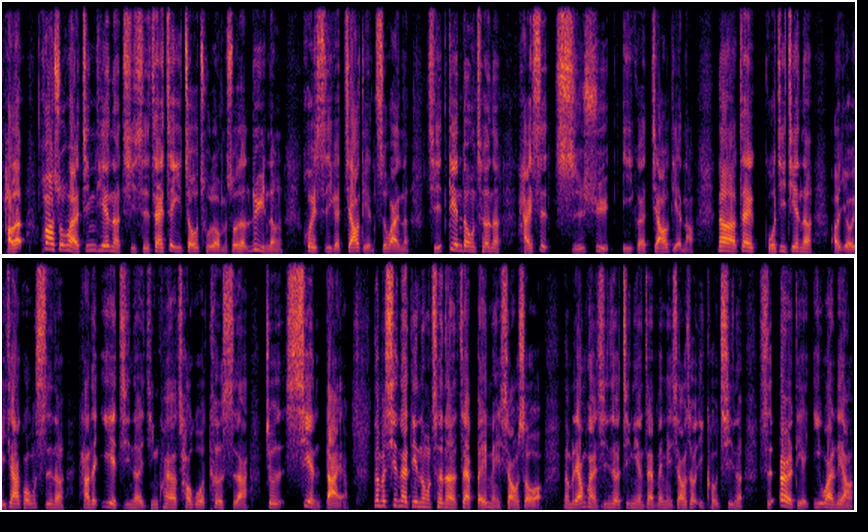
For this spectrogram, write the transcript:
好了，话说回来，今天呢，其实在这一周，除了我们说的绿能会是一个焦点之外呢，其实电动车呢还是持续一个焦点哦。那在国际间呢，呃，有一家公司呢，它的业绩呢已经快要超过特斯拉，就是现代啊。那么现在电动动车呢，在北美销售哦，那么两款新车今年在北美销售，一口气呢是二点一万辆，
